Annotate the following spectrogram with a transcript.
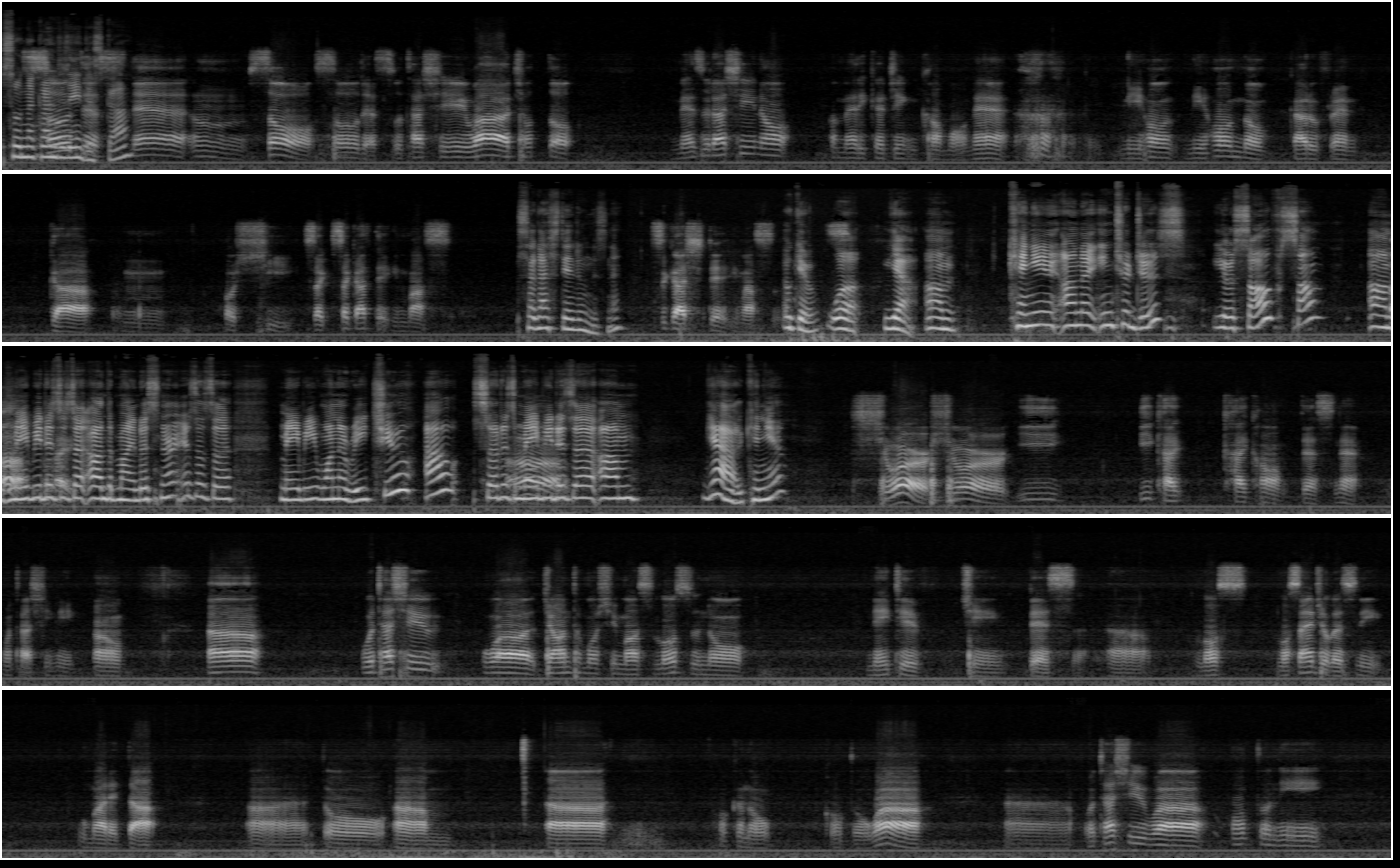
そんな感じでいいですか？そうですね。うん、そう、そうです。私はちょっと珍しいのアメリカ人かもね。日本日本の ガールフレンドが、うん、欲しい。さ探っています。探してるんですね。探しています。 Okay, well, yeah. Um, can you uh, introduce yourself some? Um, Ah, maybe this is a, uh, the, my listener is as a maybe want to reach you out. So there's maybe Ah. there's a um, yeah. Can you? Sure, sure. いい、いい開開墾ですね。 私に。あ私はジョンと申します。ロスのネイティブ人です。あロスロサンゼルスに生まれた。あとああ他のことは、あ私は本当に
